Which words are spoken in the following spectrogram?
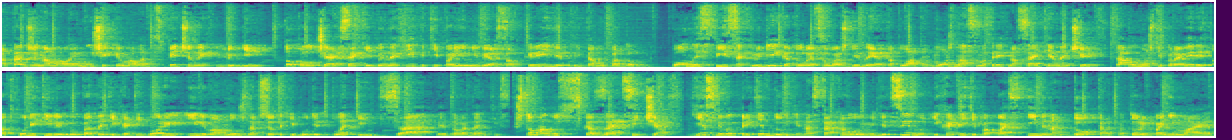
а также на малоимущих и малообеспеченных людей, кто получает всякие бенефиты типа Universal Credit и тому подобное. Полный список людей, которые освобождены от оплаты, можно осмотреть на сайте NHS. Там вы можете проверить, подходите ли вы под эти категории или вам нужно все-таки будет платить за этого дантиста. Что могу сказать сейчас? Сейчас. Если вы претендуете на страховую медицину и хотите попасть именно к доктору, который понимает,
